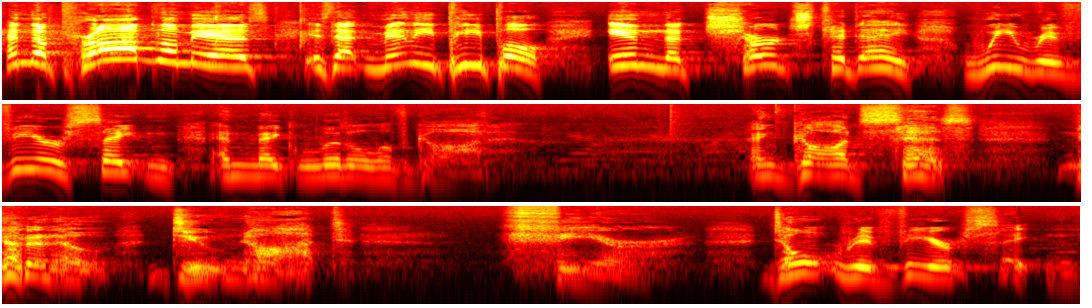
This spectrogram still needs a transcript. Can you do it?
And the problem is, is that many people in the church today, we revere Satan and make little of God. And God says, no, no, no, do not fear. Don't revere Satan.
